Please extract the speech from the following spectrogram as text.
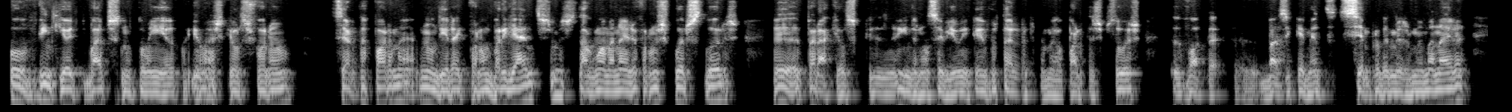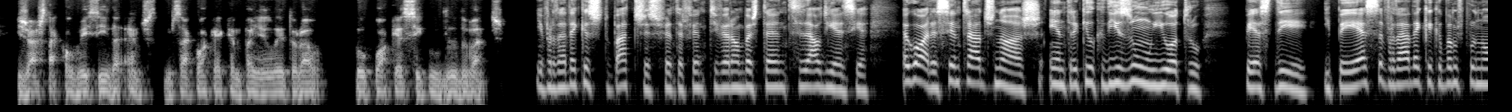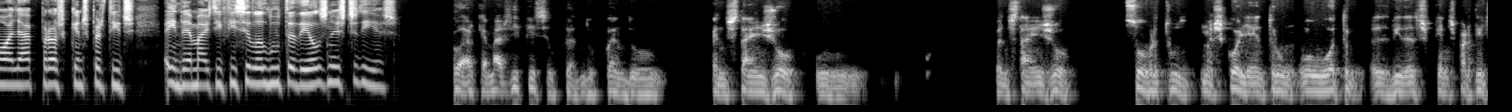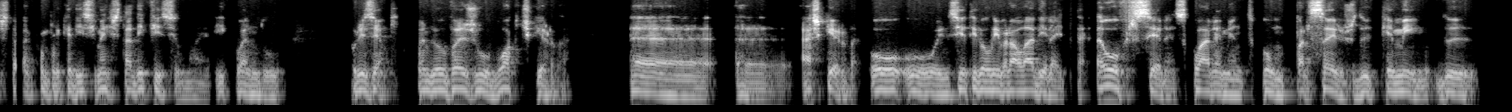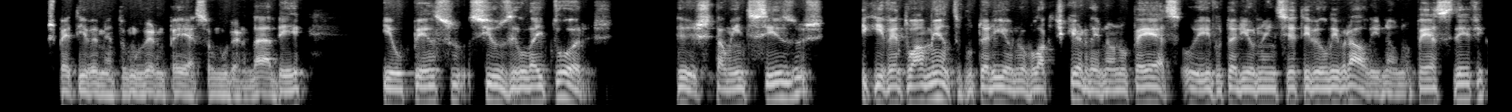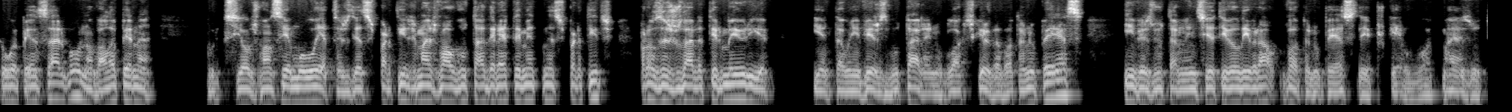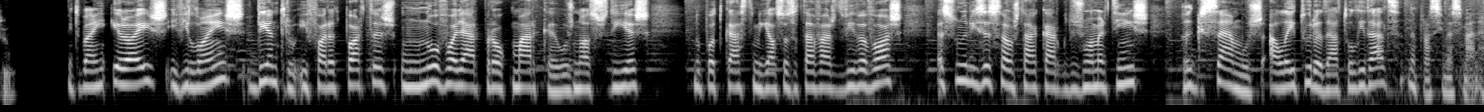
houve 28 debates, se não estou em erro. Eu acho que eles foram, de certa forma, não direi que foram brilhantes, mas de alguma maneira foram esclarecedores eh, para aqueles que ainda não sabiam em quem votar, porque a maior parte das pessoas vota eh, basicamente sempre da mesma maneira e já está convencida antes de começar qualquer campanha eleitoral ou qualquer ciclo de debates. E a verdade é que esses debates, esses frente a frente, tiveram bastante audiência. Agora, centrados nós entre aquilo que diz um e outro PSD e PS, a verdade é que acabamos por não olhar para os pequenos partidos. Ainda é mais difícil a luta deles nestes dias. Claro que é mais difícil quando, quando, quando está em jogo o, quando está em jogo, sobretudo uma escolha entre um ou outro, a vida dos pequenos partidos está complicadíssima e está difícil, não é? E quando, por exemplo, quando eu vejo o Bloco de Esquerda uh, uh, à esquerda ou, ou a Iniciativa Liberal à direita a oferecerem-se claramente como parceiros de caminho de, respectivamente, um governo PS ou um governo da AD, eu penso se os eleitores que estão indecisos e que eventualmente votariam no Bloco de Esquerda e não no PS, e votariam na Iniciativa Liberal e não no PSD, ficam a pensar, bom, não vale a pena porque se eles vão ser muletas desses partidos, mais vale votar diretamente nesses partidos para os ajudar a ter maioria. E então, em vez de votarem no Bloco de Esquerda, votam no PS, e em vez de votar na Iniciativa Liberal, votam no PSD, porque é o voto mais útil. Muito bem, heróis e vilões, dentro e fora de portas, um novo olhar para o que marca os nossos dias. No podcast Miguel Sousa Tavares de Viva Voz, a sonorização está a cargo do João Martins. Regressamos à leitura da atualidade na próxima semana.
